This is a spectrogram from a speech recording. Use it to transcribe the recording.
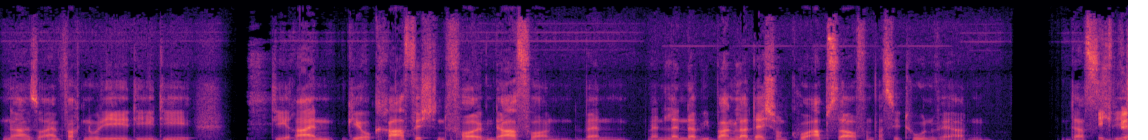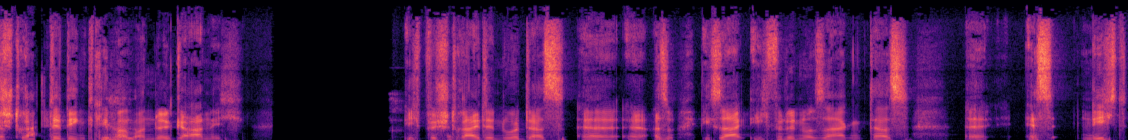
ne, also einfach nur die, die, die, die rein geografischen Folgen davon, wenn, wenn Länder wie Bangladesch und Co. absaufen, was sie tun werden. Das Ich bestreite den Klimawandel gar nicht. Ich bestreite nur, dass, äh, äh, also ich sage, ich würde nur sagen, dass äh, es nicht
